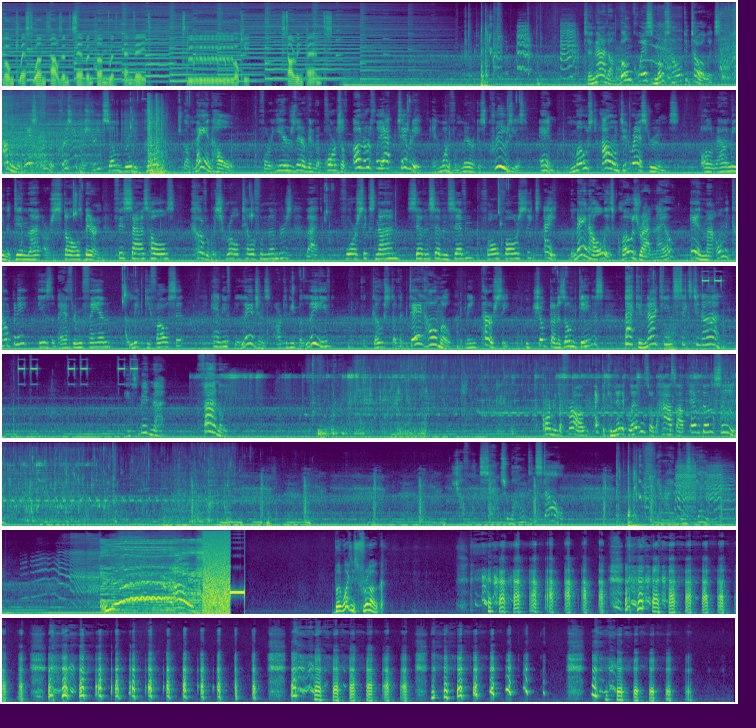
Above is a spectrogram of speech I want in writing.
Bone Quest 1708. Spooky. Starring Pants. Tonight on Bone Quest's Most Haunted Toilets, I'm in the restroom of Christopher Street's celebrated pub, The Manhole. For years, there have been reports of unearthly activity in one of America's cruisiest and most haunted restrooms. All around me in the dim light are stalls bearing fist sized holes covered with scrawled telephone numbers like 469 777 4468. The manhole is closed right now, and my only company is the bathroom fan, a leaky faucet, and if the legends are to be believed, the ghost of a dead homo named Percy who choked on his own gayness back in 1969. It's midnight. Finally! According to the frog, active kinetic levels are the highest I've ever done seen. Shuffling sounds from the haunted stall escape. oh! But what is frog?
